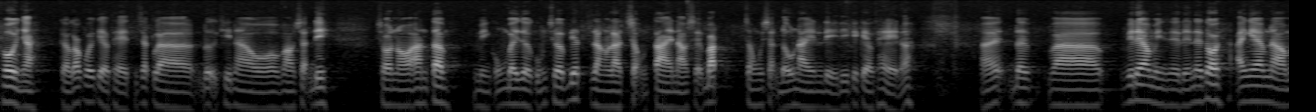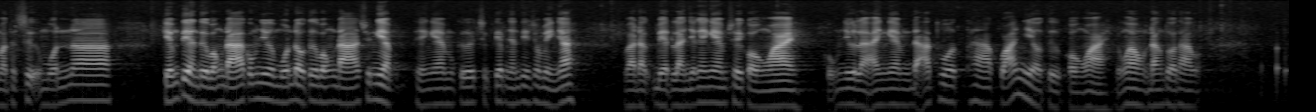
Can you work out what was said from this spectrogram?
thôi nhỉ, kèo góc với kèo thẻ thì chắc là đợi khi nào vào trận đi, cho nó an tâm. Mình cũng bây giờ cũng chưa biết rằng là trọng tài nào sẽ bắt trong cái trận đấu này để đi cái kèo thẻ nữa đấy đây và video mình sẽ đến đây thôi. Anh em nào mà thật sự muốn uh, kiếm tiền từ bóng đá cũng như muốn đầu tư bóng đá chuyên nghiệp thì anh em cứ trực tiếp nhắn tin cho mình nhé và đặc biệt là những anh em chơi cò ngoài cũng như là anh em đã thua tha quá nhiều từ cò ngoài đúng không? Đang thua tha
